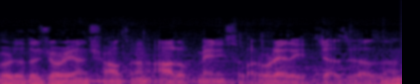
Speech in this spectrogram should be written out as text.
Burada da Jorian Charlton'ın of Many'si var. Oraya da gideceğiz birazdan.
